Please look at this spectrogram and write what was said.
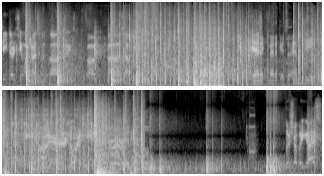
D13, watch out. It's coming, uh, it's coming from uh, south. Medic, medic, it's an MG. Fire going deep. Doorway of that building. Push up, you guys.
